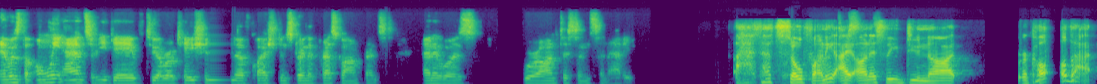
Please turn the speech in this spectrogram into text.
It was the only answer he gave to a rotation of questions during the press conference. And it was, We're on to Cincinnati. Uh, that's so funny. I honestly do not recall that.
